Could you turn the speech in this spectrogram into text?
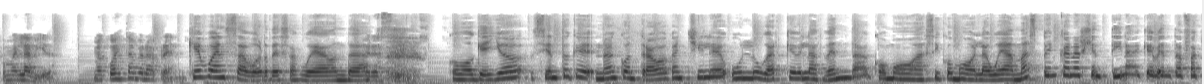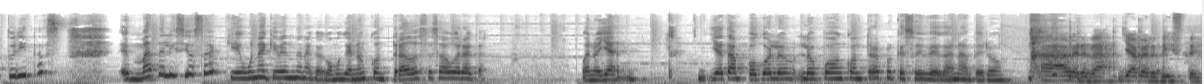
Como en la vida. Me cuesta, pero aprendo. Qué buen sabor de esas weas, onda. Pero sí. Como que yo siento que no he encontrado acá en Chile un lugar que las venda como así como la wea más penca en Argentina que venda facturitas. Es más deliciosa que una que venden acá. Como que no he encontrado ese sabor acá. Bueno, ya, ya tampoco lo, lo puedo encontrar porque soy vegana, pero... Ah, verdad, ya perdiste.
